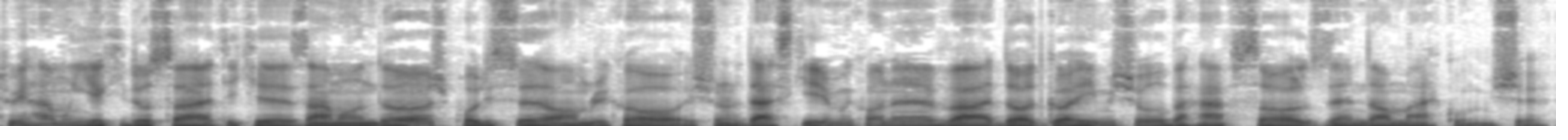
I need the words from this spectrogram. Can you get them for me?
توی همون یکی دو ساعتی که زمان داشت پلیس آمریکا ایشون رو دستگیر می‌کنه و دادگاهی میشه و به هفت سال زندان محکوم میشه.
